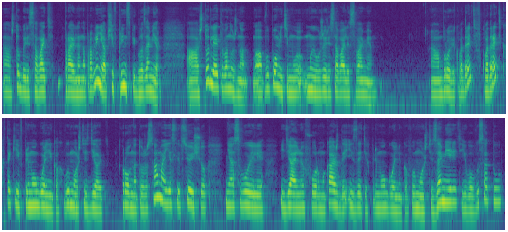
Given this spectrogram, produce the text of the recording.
э, чтобы рисовать правильное направление, вообще в принципе глазомер. А что для этого нужно? А, вы помните, мы уже рисовали с вами а, брови квадратик, в квадратиках такие, в прямоугольниках. Вы можете сделать ровно то же самое, если все еще не освоили идеальную форму. Каждый из этих прямоугольников вы можете замерить его высоту, а,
